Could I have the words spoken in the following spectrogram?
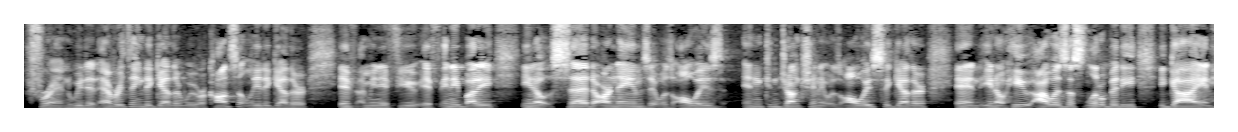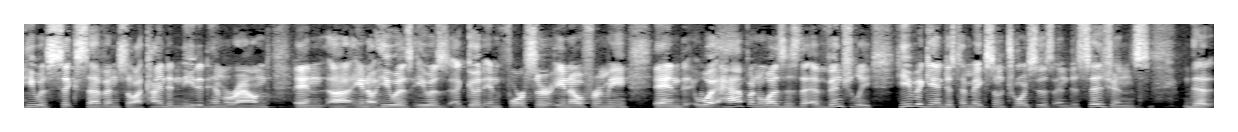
friend. We did everything together. We were constantly together. If I mean if you if anybody you know said our names, it was always in conjunction. It was always together. And you know he I was this little bitty guy, and he was six seven, so I kind of needed him around. And uh, you know he was he was a good enforcer you know for me. And what happened was is that eventually he began just to make some choices and decisions that,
